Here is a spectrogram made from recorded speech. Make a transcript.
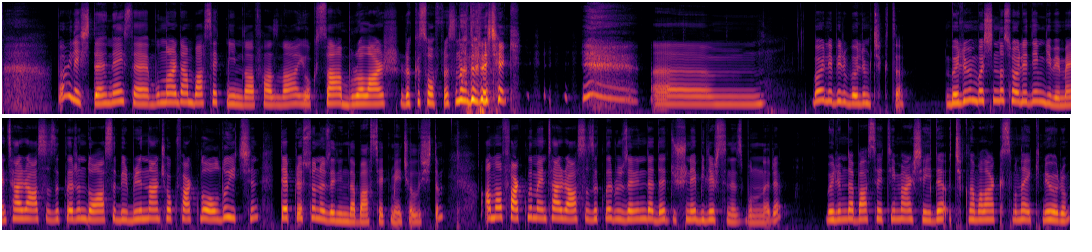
Böyle işte neyse bunlardan bahsetmeyeyim daha fazla yoksa buralar rakı sofrasına dönecek. Böyle bir bölüm çıktı. Bölümün başında söylediğim gibi mental rahatsızlıkların doğası birbirinden çok farklı olduğu için depresyon özelinde bahsetmeye çalıştım. Ama farklı mental rahatsızlıklar üzerinde de düşünebilirsiniz bunları. Bölümde bahsettiğim her şeyi de açıklamalar kısmına ekliyorum.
